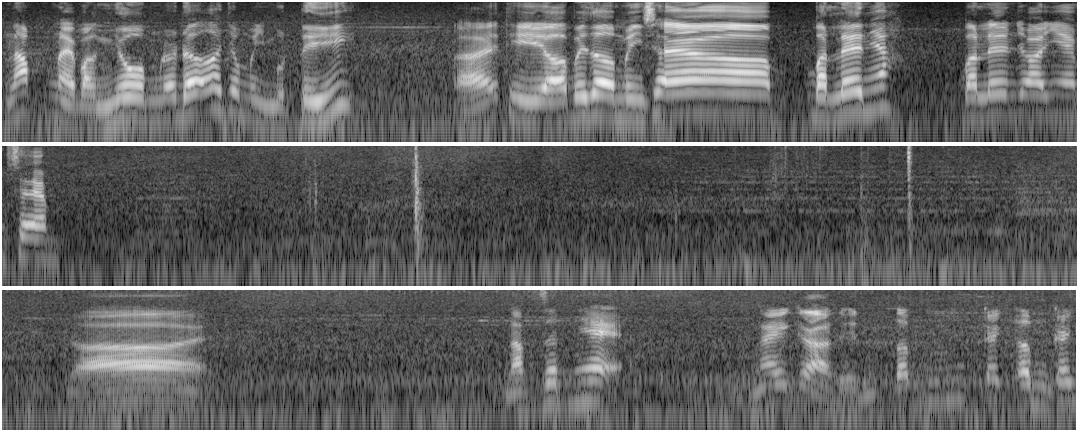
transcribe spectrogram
Nắp này bằng nhôm nó đỡ cho mình một tí. Đấy thì uh, bây giờ mình sẽ ờ, bật lên nhé Bật lên cho anh em xem. Đấy. Nắp rất nhẹ. Ngay cả đến tấm cách âm cách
